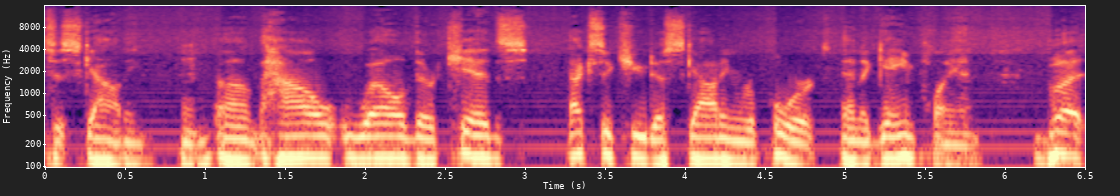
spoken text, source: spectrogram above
to scouting. Um, how well their kids execute a scouting report and a game plan. But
